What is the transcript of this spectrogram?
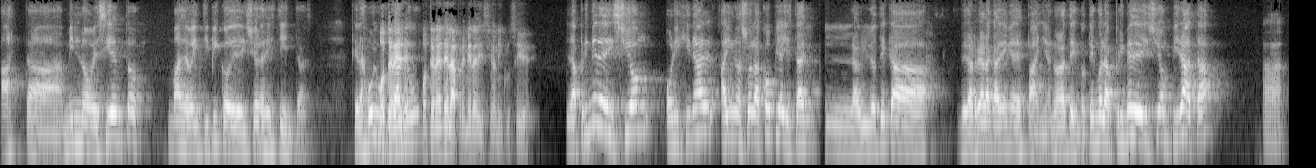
hasta 1900, más de veintipico de ediciones distintas. Que las voy buscando. Vos tenés, de la primera edición, inclusive. La primera edición original hay una sola copia y está en la biblioteca de la Real Academia de España. No la tengo. Tengo la primera edición pirata, ah.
